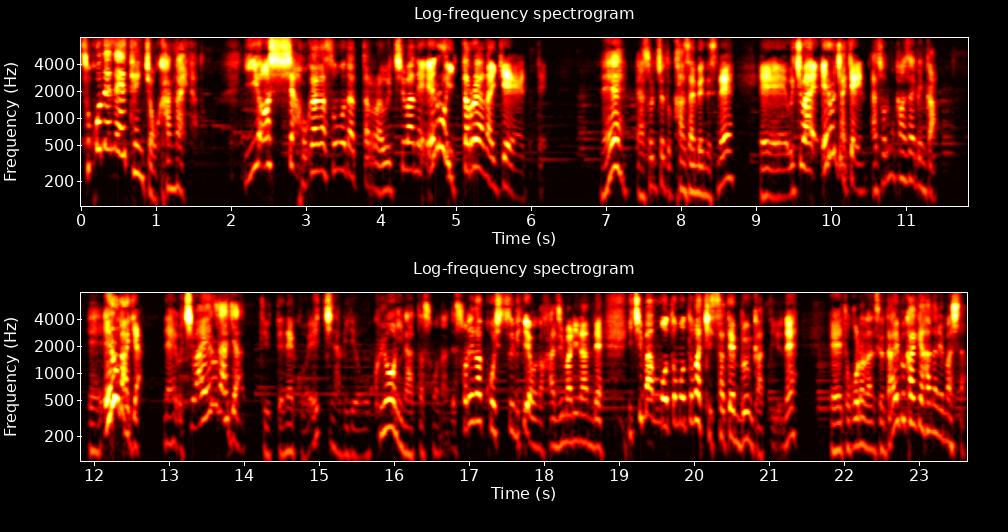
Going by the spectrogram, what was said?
そこでね、店長を考えたと。よっしゃ他がそうだったら、うちはね、エロ行ったろやないけって。ねいや、それちょっと関西弁ですね。えー、うちはエロじゃけん。あ、それも関西弁か。えー、エロだぎゃ。ね、うちはエロだぎゃって言ってね、こう、エッチなビデオを置くようになったそうなんで、それが個室ビデオの始まりなんで、一番元々は喫茶店文化っていうね、えー、ところなんですけど、だいぶかけ離れました。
